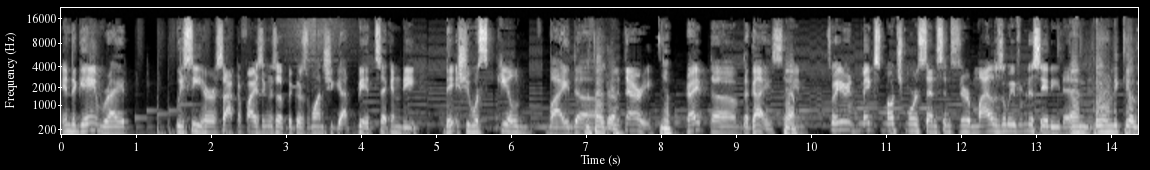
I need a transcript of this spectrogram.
in the game, right, we see her sacrificing herself because one she got bit, secondly, they, she was killed by the The military, Yeah. right? The the guys. Yeah. I mean, so here it makes much more sense since they're miles away from the city. That and they only killed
